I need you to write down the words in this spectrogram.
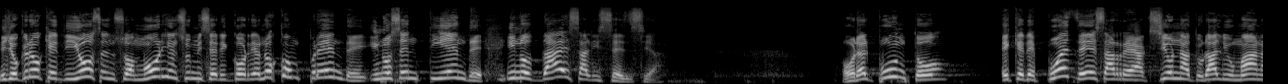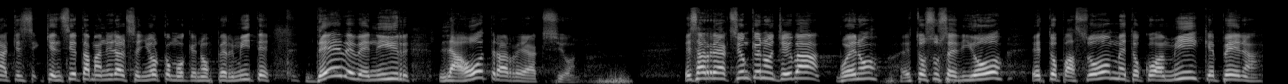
Y yo creo que Dios en su amor y en su misericordia nos comprende y nos entiende y nos da esa licencia. Ahora el punto es que después de esa reacción natural y humana que, que, en cierta manera el Señor como que nos permite, debe venir la otra reacción. Esa reacción que nos lleva, bueno, esto sucedió, esto pasó, me tocó a mí, qué pena.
